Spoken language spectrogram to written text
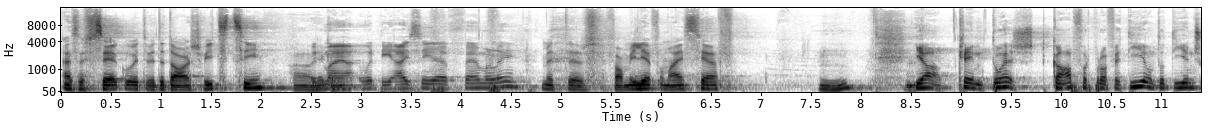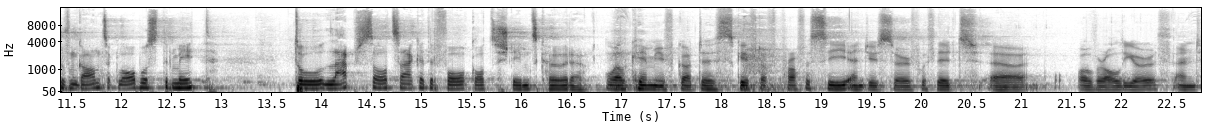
Es ist sehr gut, wieder da in der Schweiz zu sein. Ah, with, my, with the ICF family. Mit der Familie vom ICF. Mhm. Ja, Kim, du hast die Gabe für Prophetie und du dienst auf dem ganzen Globus damit. Du lebst sozusagen davon, Gottes Stimme zu hören. Well, Kim, you've got this gift of prophecy and you serve with it uh, over all the earth, and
